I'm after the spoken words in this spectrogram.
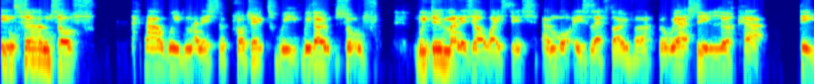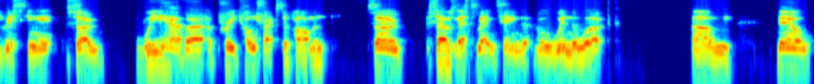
In terms of how we manage the project, we we don't sort of we do manage our wastage and what is left over, but we actually look at de-risking it. So we have a, a pre-contracts department. So sales and estimating team that will win the work. Um, they'll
